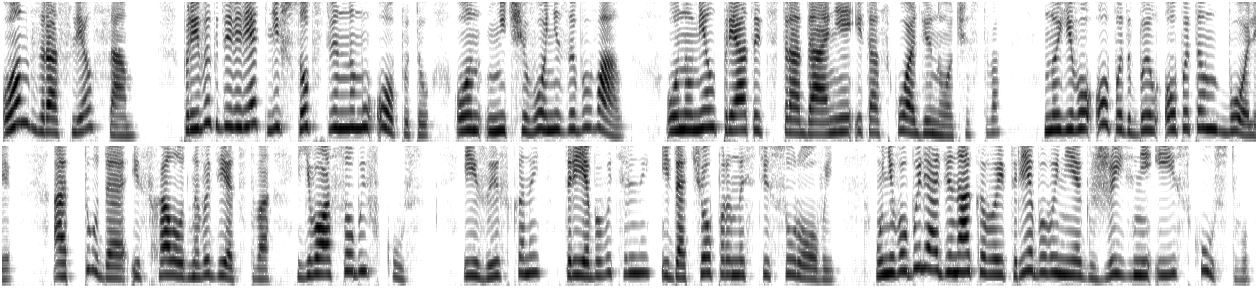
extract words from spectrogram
он взрослел сам, привык доверять лишь собственному опыту, он ничего не забывал, он умел прятать страдания и тоску одиночества, но его опыт был опытом боли, оттуда, из холодного детства, его особый вкус, изысканный, требовательный и до чопорности суровый, у него были одинаковые требования к жизни и искусству.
